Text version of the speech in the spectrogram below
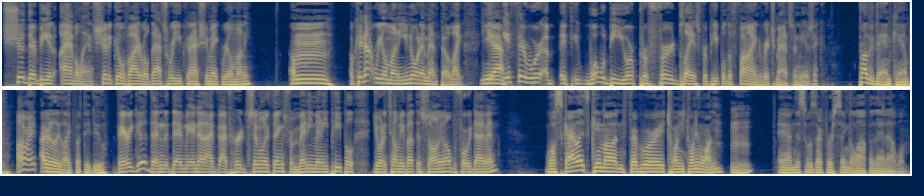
Should there be an avalanche? Should it go viral? That's where you can actually make real money. Um, Okay, not real money. You know what I meant, though. Like, Yeah. if, if there were a, if what would be your preferred place for people to find Rich Matson music? probably Bandcamp. All right, I really like what they do. very good. Then, then and I've I've heard similar things from many many people. Do you want to tell me about this song at all before we dive in? Well, Skylights came out in February 2021, mm-hmm. and this was our first single off of that album.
